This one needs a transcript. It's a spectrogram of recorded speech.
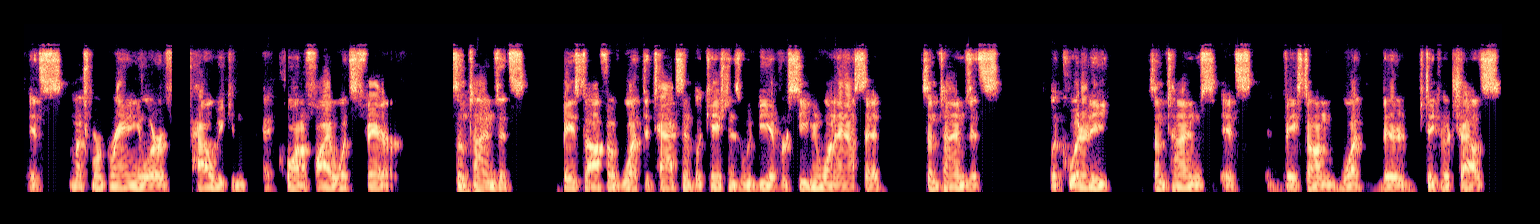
it's much more granular of how we can eh, quantify what's fair. Sometimes it's based off of what the tax implications would be of receiving one asset. Sometimes it's liquidity. Sometimes it's based on what their particular child's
